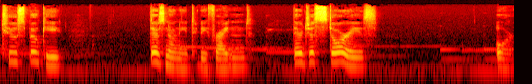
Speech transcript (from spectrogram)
too spooky, There's no need to be frightened. They're just stories. Or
